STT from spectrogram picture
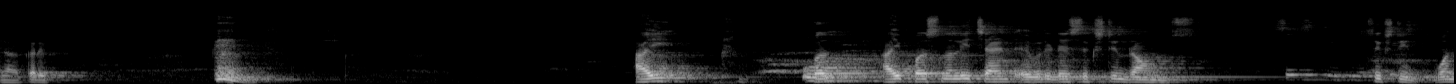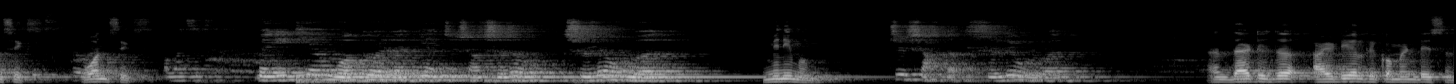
yeah correct i 我 per- i personally chant every day 16 rounds 16 1 6 1 6 one six，每一天我个人念至少十六十六轮， minimum 至少的十六轮， and that is the ideal recommendation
